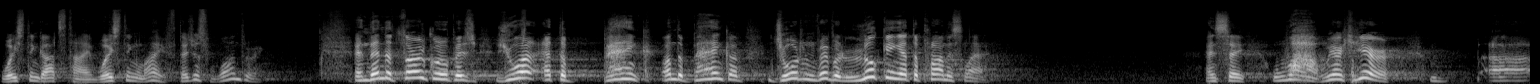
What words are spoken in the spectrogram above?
wasting God's time, wasting life. They're just wandering. And then the third group is you are at the bank, on the bank of Jordan River, looking at the promised land and say, wow, we are here, uh,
